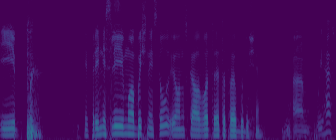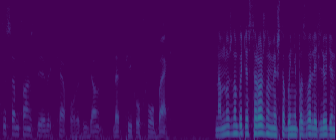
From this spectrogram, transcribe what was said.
И, и принесли ему обычный стул, и он сказал, вот это твое будущее. Um, Нам нужно быть осторожными, чтобы не позволить людям,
